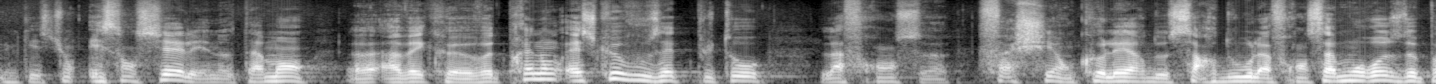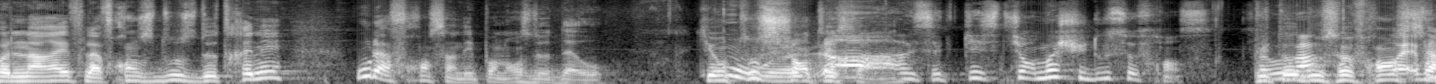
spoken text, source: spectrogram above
une question essentielle et notamment euh, avec euh, votre prénom. Est-ce que vous êtes plutôt la France euh, fâchée, en colère de Sardou, la France amoureuse de Paul Naref, la France douce de Traîné ou la France indépendance de Dao Qui ont tous Oh, chanté ah, ça. hein. Cette question, moi je suis douce France. Plutôt douce France. Ouais,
